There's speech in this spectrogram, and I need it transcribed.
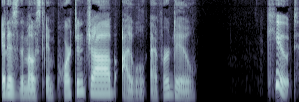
It is the most important job I will ever do. Cute.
